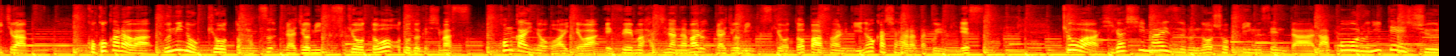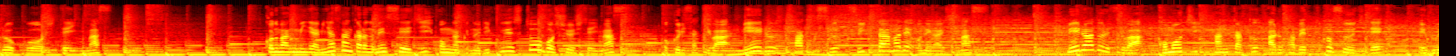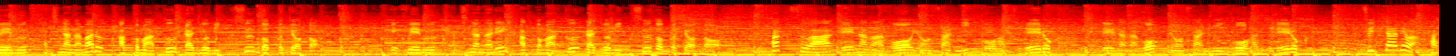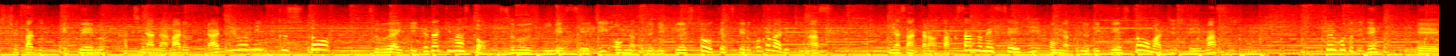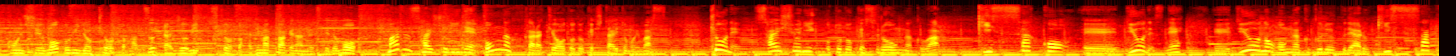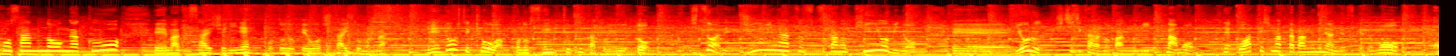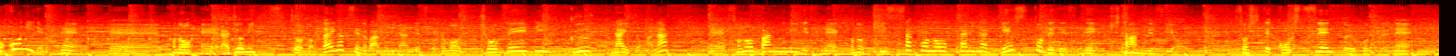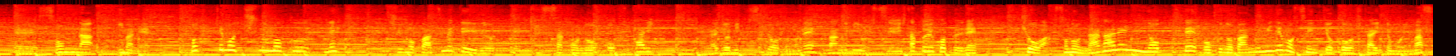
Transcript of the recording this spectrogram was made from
こんにちは。ここからは海の京都発ラジオミックス京都をお届けします。今回のお相手は FM870 ラジオミックス京都パーソナリティの柏原拓之です。今日は東舞鶴のショッピングセンターラポールにて収録をしています。この番組では皆さんからのメッセージ音楽のリクエストを募集しています。送り先はメール、ファックス、ツイッターまでお願いします。メールアドレスは小文字半角アルファベットと数字で fm870 アットマークラジオミックスドット京都。Fm870 アットマークラジオミックスドット京都。ファックスは075-432-5806 075-432-5806ツイッターでは「ハッシュタグ #FM870 ラジオミックス」とつぶやいていただきますとスムーズにメッセージ音楽のリクエストを受け付けることができます。皆さんからのたくさんのメッセージ音楽のリクエストをお待ちしています。ということでね、えー、今週も海の京都発ラジオミックス京都始まったわけなんですけどもまず最初にね音楽から今日お届けしたいと思います。今日ね最初にお届けする音楽は喫茶子、えー、デュオですね、えー、デュオの音楽グループである喫茶子さんの音楽を、えー、まず最初にねお届けをしたいと思います。でねどうして今日はこの選曲かというと実はね12月2日の金曜日の、えー、夜7時からの番組まあもうね終わってしまった番組なんですけどもここにですね、えー、この、えー、ラジオミックス京都大学生の番組なんですけどもチョベリグナイトかなえ、その番組にですねこの喫茶子のお二人がゲストでですね来たんですよ。そしてご出演ということでね、え、そんな今ねとっても注目ね注目を集めている、喫茶子のお二人。ラジオミックス京都のね番組を出演したということでね今日はその流れに乗って僕の番組でも選曲をしたいと思います。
